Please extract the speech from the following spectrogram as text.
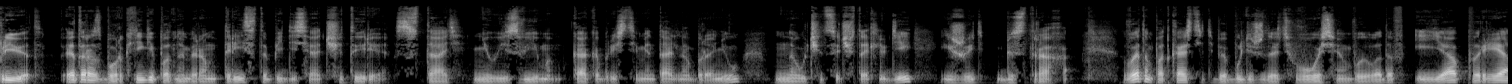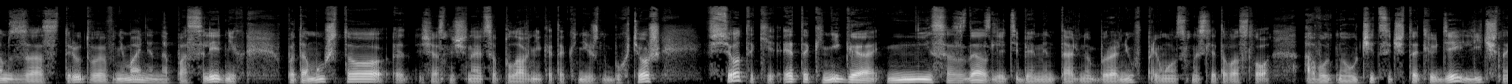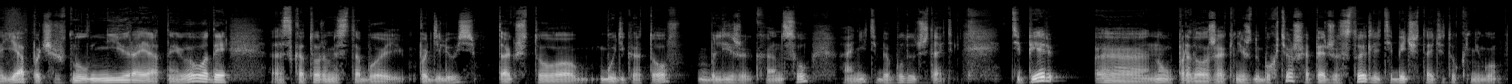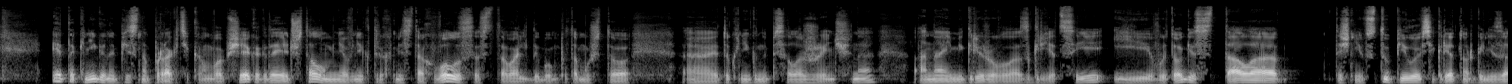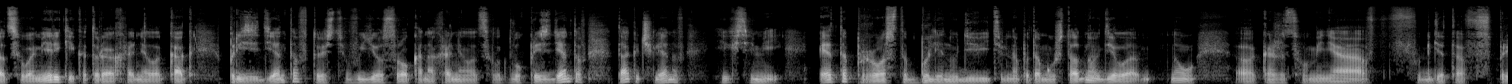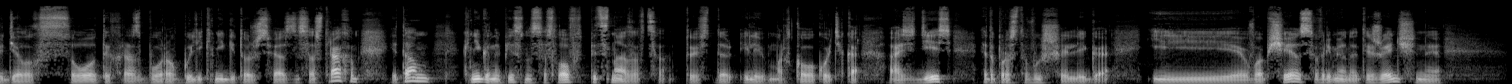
Привет! Это разбор книги под номером 354 «Стать неуязвимым. Как обрести ментальную броню, научиться читать людей и жить без страха». В этом подкасте тебя будет ждать 8 выводов, и я прям заострю твое внимание на последних, потому что сейчас начинается плавник, это книжный бухтеж, все-таки эта книга не создаст для тебя ментальную броню в прямом смысле этого слова. А вот научиться читать людей лично я подчеркнул невероятные выводы, э, с которыми с тобой поделюсь. Так что будь готов, ближе к концу они тебя будут ждать. Теперь, э, ну, продолжая книжный бухтеж, опять же, стоит ли тебе читать эту книгу? Эта книга написана практиком. Вообще, когда я читал, у меня в некоторых местах волосы вставали дыбом, потому что э, эту книгу написала женщина. Она эмигрировала с Греции и в итоге стала точнее, вступила в секретную организацию в Америке, которая охраняла как президентов, то есть в ее срок она охраняла целых двух президентов, так и членов их семей. Это просто, блин, удивительно, потому что одно дело, ну, э, кажется, у меня где-то в пределах сотых разборов были книги, тоже связанные со страхом, и там книга написана со слов спецназовца, то есть или морского котика, а здесь это просто высшая лига. И вообще со времен этой женщины,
